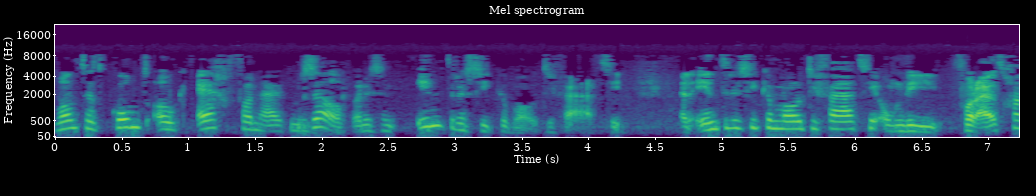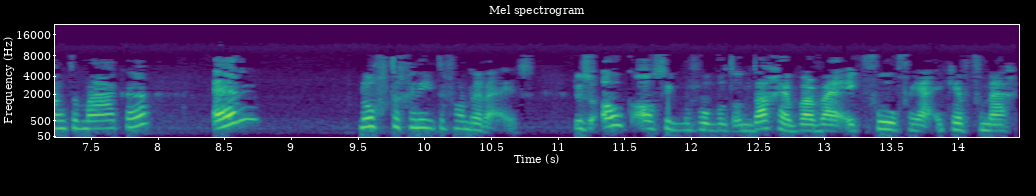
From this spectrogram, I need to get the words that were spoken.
Want het komt ook echt vanuit mezelf. Er is een intrinsieke motivatie. Een intrinsieke motivatie om die vooruitgang te maken. En nog te genieten van de reis. Dus ook als ik bijvoorbeeld een dag heb waarbij ik voel van ja, ik heb vandaag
